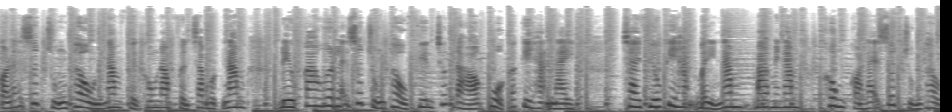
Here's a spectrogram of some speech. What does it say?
có lãi suất trúng thầu 5,05% một năm, đều cao hơn lãi suất trúng thầu phiên trước đó của các kỳ hạn này. Trái phiếu kỳ hạn 7 năm, 30 năm không có lãi suất trúng thầu.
